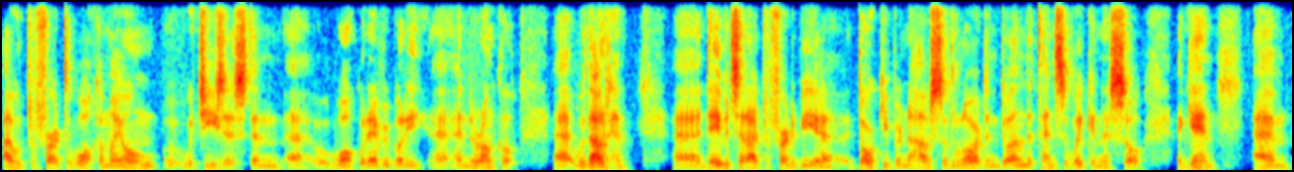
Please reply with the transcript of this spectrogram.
I would prefer to walk on my own with Jesus than uh, walk with everybody uh, and their uncle uh, without him. Uh, David said, I'd prefer to be a doorkeeper in the house of the Lord and dwell in the tents of wickedness. So, again, um,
